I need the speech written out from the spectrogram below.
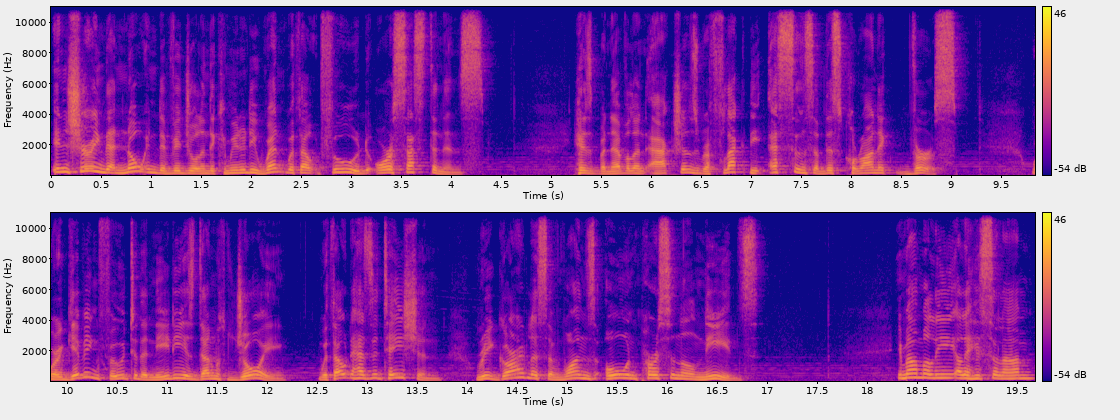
ensuring that no individual in the community went without food or sustenance. His benevolent actions reflect the essence of this Quranic verse, where giving food to the needy is done with joy, without hesitation, regardless of one's own personal needs. Imam Ali salam,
